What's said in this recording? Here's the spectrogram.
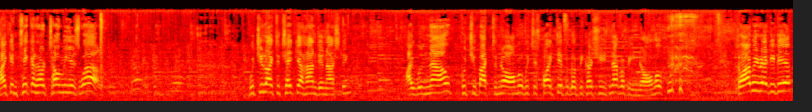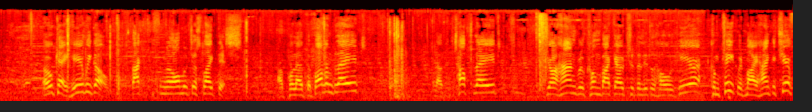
I can tickle her tummy as well. Would you like to take your hand in, Ashling? I will now put you back to normal, which is quite difficult because she's never been normal. so are we ready, dear? Okay, here we go. Back to normal just like this. I'll pull out the bottom blade, pull out the top blade. Your hand will come back out to the little hole here, complete with my handkerchief.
